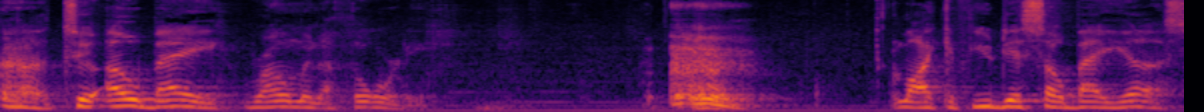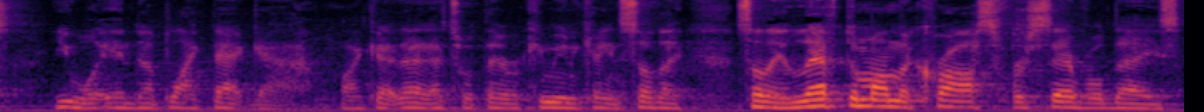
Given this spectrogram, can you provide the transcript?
uh, to obey Roman authority. like if you disobey us, you will end up like that guy. Like that, that's what they were communicating. So they so they left him on the cross for several days.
